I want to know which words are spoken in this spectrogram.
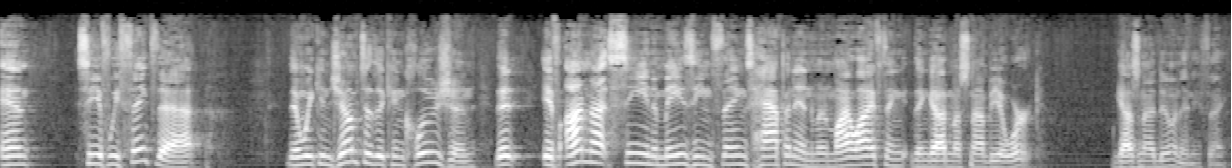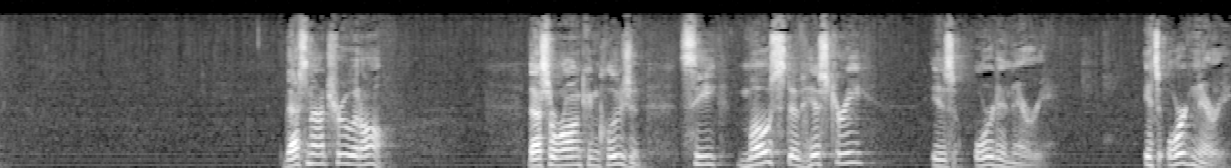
And see, if we think that, then we can jump to the conclusion that if I'm not seeing amazing things happen in my life, then, then God must not be at work. God's not doing anything. That's not true at all. That's a wrong conclusion. See, most of history is ordinary. It's ordinary.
